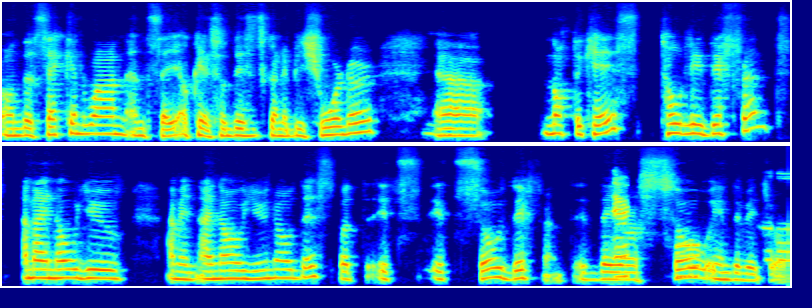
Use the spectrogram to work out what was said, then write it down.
on the second one and say okay so this is going to be shorter. Uh, not the case totally different. And i know you i mean i know you know this but it's it's so different. They They're are so individual.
